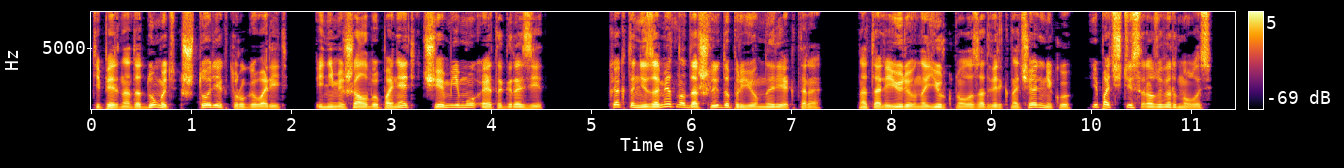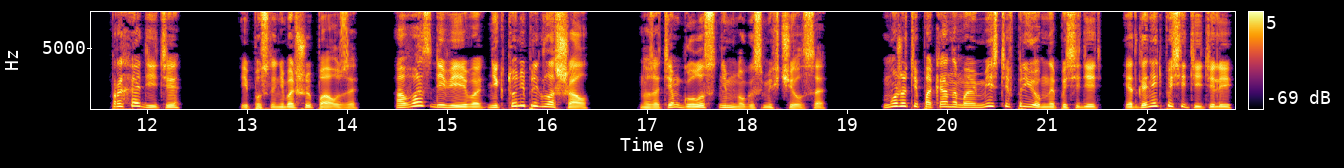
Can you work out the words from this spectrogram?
Теперь надо думать, что ректору говорить, и не мешало бы понять, чем ему это грозит. Как-то незаметно дошли до приемной ректора. Наталья Юрьевна юркнула за дверь к начальнику и почти сразу вернулась. «Проходите». И после небольшой паузы. «А вас, Дивеева, никто не приглашал». Но затем голос немного смягчился. «Можете пока на моем месте в приемной посидеть и отгонять посетителей,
